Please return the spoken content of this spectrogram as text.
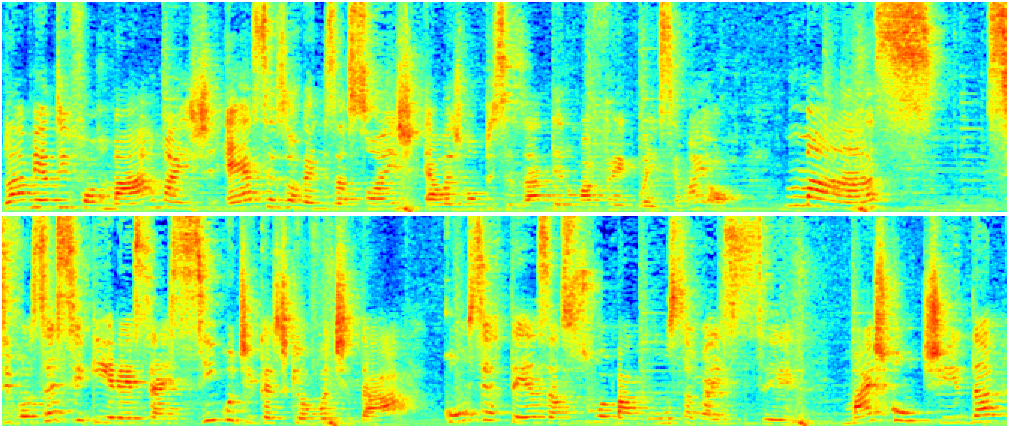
lamento informar, mas essas organizações elas vão precisar ter uma frequência maior. Mas se você seguir essas 5 dicas que eu vou te dar, com certeza a sua bagunça vai ser mais contida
